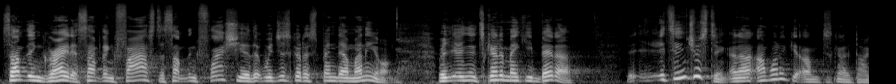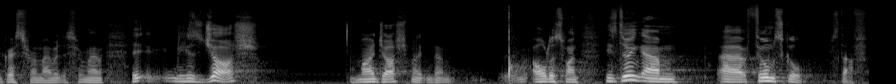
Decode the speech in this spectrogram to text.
something greater, something faster, something flashier that we've just got to spend our money on. And it's going to make you better. It's interesting. And I, I want to get, I'm just going to digress for a moment, just for a moment. It, because Josh, my Josh, my, my oldest one, he's doing um, uh, film school stuff.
